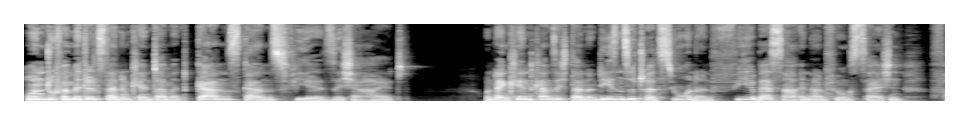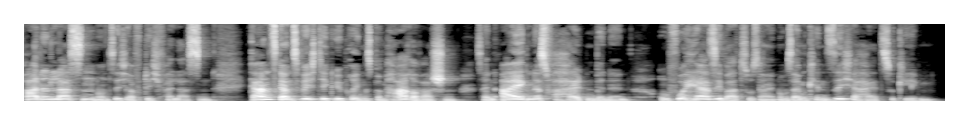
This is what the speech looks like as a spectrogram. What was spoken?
Und du vermittelst deinem Kind damit ganz, ganz viel Sicherheit. Und dein Kind kann sich dann in diesen Situationen viel besser in Anführungszeichen fallen lassen und sich auf dich verlassen. Ganz, ganz wichtig übrigens beim Haarewaschen, sein eigenes Verhalten benennen, um vorhersehbar zu sein, um seinem Kind Sicherheit zu geben.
